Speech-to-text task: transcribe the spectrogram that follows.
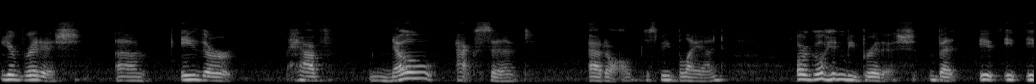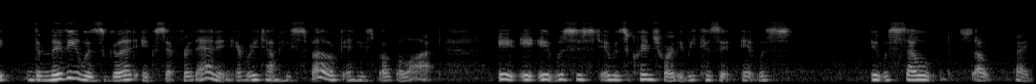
you're British. Um, either have no accent at all, just be bland, or go ahead and be British. But it, it, it the movie was good except for that, and every time he spoke, and he spoke a lot, it, it, it was just it was cringeworthy because it, it was it was so so fake.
